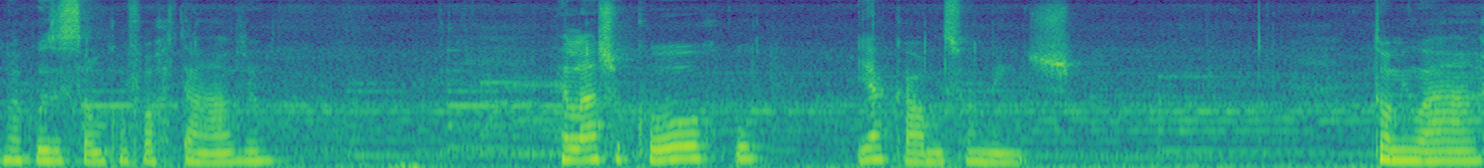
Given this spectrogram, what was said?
numa posição confortável. Relaxe o corpo e acalme sua mente. Tome o ar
